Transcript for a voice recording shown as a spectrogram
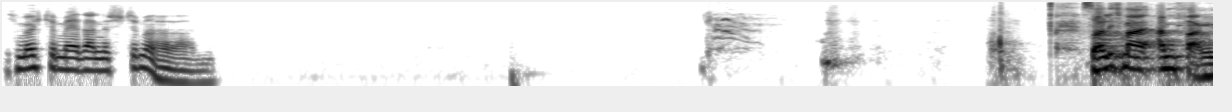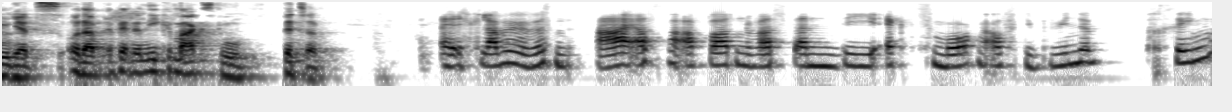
Ich möchte mehr deine Stimme hören. Soll ich mal anfangen jetzt? Oder Berenike, magst du? Bitte. Äh, ich glaube, wir müssen A erstmal abwarten, was dann die Acts morgen auf die Bühne bringen.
